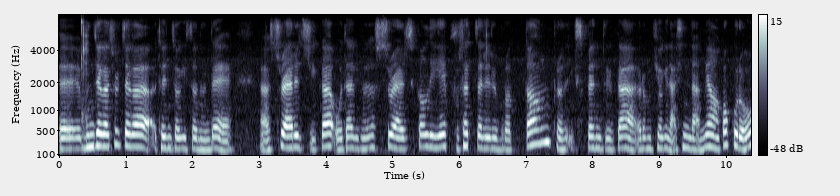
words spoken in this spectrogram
에, 문제가 출제가 된 적이 있었는데 어, strategy가 오답이면서 strategically의 부사자리를 물었던 그런 expand가 여러분 기억이 나신다면 거꾸로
